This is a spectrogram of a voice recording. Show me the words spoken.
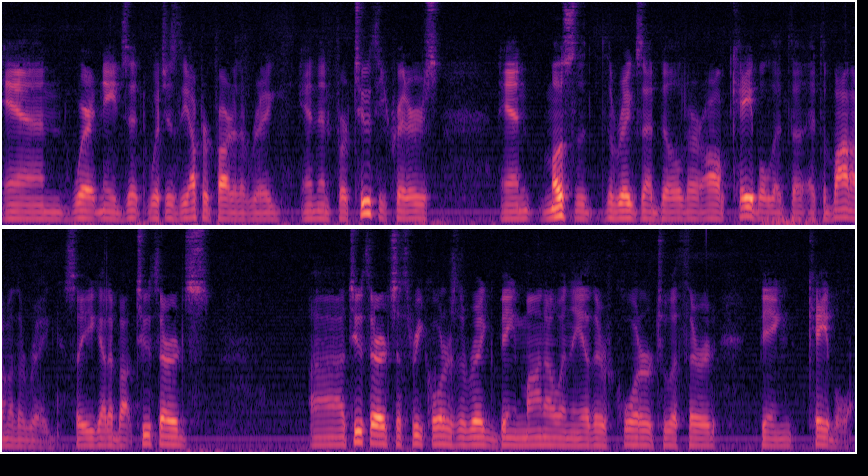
and where it needs it, which is the upper part of the rig. And then for toothy critters, and most of the rigs I build are all cable at the at the bottom of the rig. So you got about two thirds, uh, two thirds to three quarters of the rig being mono, and the other quarter to a third being cable.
